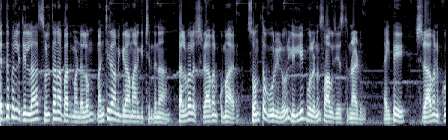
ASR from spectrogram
పెద్దపల్లి జిల్లా సుల్తానాబాద్ మండలం మంచిరామి గ్రామానికి చెందిన కల్వల శ్రావణ్ కుమార్ సొంత ఊరిలో లిల్లీ పూలను సాగు చేస్తున్నాడు. అయితే శ్రావణ్కు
